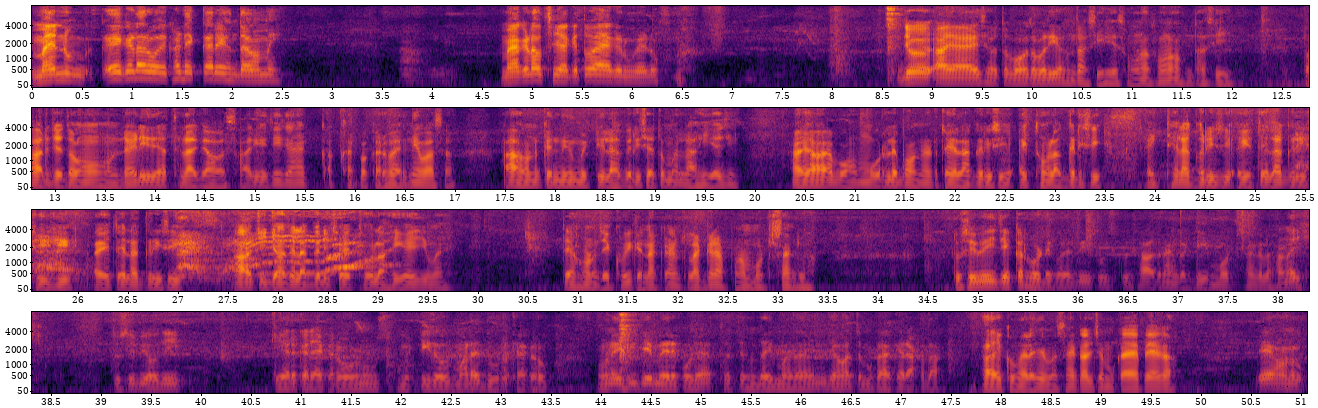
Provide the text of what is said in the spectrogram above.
ਮੈਨੂੰ ਇਹ ਕਿਹੜਾ ਰੋਏ ਖੜੇ ਘਰੇ ਹੁੰਦਾ ਮੰਮੀ? ਮੈਂ ਕਿਹੜਾ ਉੱਥੇ ਜਾ ਕੇ ਧੋਇਆ ਕਰੂੰਗਾ ਇਹਨੂੰ? ਜੋ ਆਇਆ ਇਸ ਤੋਂ ਬਹੁਤ ਵਧੀਆ ਹੁੰਦਾ ਸੀ ਇਹ ਸੋਹਣਾ ਸੋਹਣਾ ਹੁੰਦਾ ਸੀ। ਪਰ ਜਦੋਂ ਹੁਣ ਡੈਡੀ ਦੇ ਹੱਥ ਲੱਗ ਗਿਆ ਵਾ, ਸਾਰੀਆਂ ਚੀਜ਼ਾਂ ਅੱਖਰ ਪੱਖਰ ਹੋਏ ਨੇ ਬਸ। ਆ ਹੁਣ ਕਿੰਨੀ ਮਿੱਟੀ ਲੱਗ ਰਹੀ ਸੀ ਤਾਂ ਮੈਂ ਲਾਹੀ ਹੈ ਜੀ। ਆਇਆ ਮੂਰਲੇ ਬੋਨਟ ਤੇ ਲੱਗ ਰਹੀ ਸੀ, ਇੱਥੋਂ ਲੱਗ ਰਹੀ ਸੀ, ਇੱਥੇ ਲੱਗ ਰਹੀ ਸੀ, ਇਹ ਤੇ ਲੱਗ ਰਹੀ ਸੀ ਜੀ, ਇਹ ਤੇ ਲੱਗ ਰਹੀ ਸੀ। ਆਹ ਚੀਜ਼ਾਂ ਤੇ ਲੱਗ ਰਹੀ ਸੀ, ਇੱਥੋਂ ਲਾਹੀ ਹੈ ਜੀ ਮੈਂ। ਤੇ ਹੁਣ ਦੇਖੋ ਜੀ ਕਿੰਨਾ ਘੈਂਟ ਲੱਗ ਰਿਹਾ ਆਪਣਾ ਮੋਟਰਸਾਈਕਲ। ਤੁਸੀਂ ਵੀ ਜੇਕਰ ਤੁਹਾਡੇ ਕੋਲੇ ਵੀ ਕੁਝ ਕੋਈ ਸਾਧਨ ਹੈ ਗੱਡੀ, ਮੋਟਰਸਾਈਕਲ, ਹਨਾ ਜੀ? ਤੁਸੀਂ ਵੀ ਉਹਦੀ ਕੇਅਰ ਕਰਿਆ ਕਰੋ, ਉਹਨੂੰ ਮਿੱਟੀ ਤੋਂ ਮਾੜਾ ਜਿਹਾ ਦੂਰ ਰੱਖਿਆ ਕਰੋ। ਹੁਣ ਇਹੀ ਜੇ ਮੇਰੇ ਕੋਲ ਹੱਥ 'ਚ ਹੁੰਦਾ ਹੀ ਮੈਂ ਤਾਂ ਇਹਨੂੰ ਜਮਾਂ ਚਮਕਾ ਕੇ ਰੱਖਦਾ। ਆ ਦੇਖੋ ਮੇਰਾ ਜੇ ਮੈਂ ਸਾਈਕਲ ਚਮਕਾਇਆ ਪਿਆਗਾ। ਇਹ ਹੁਣ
